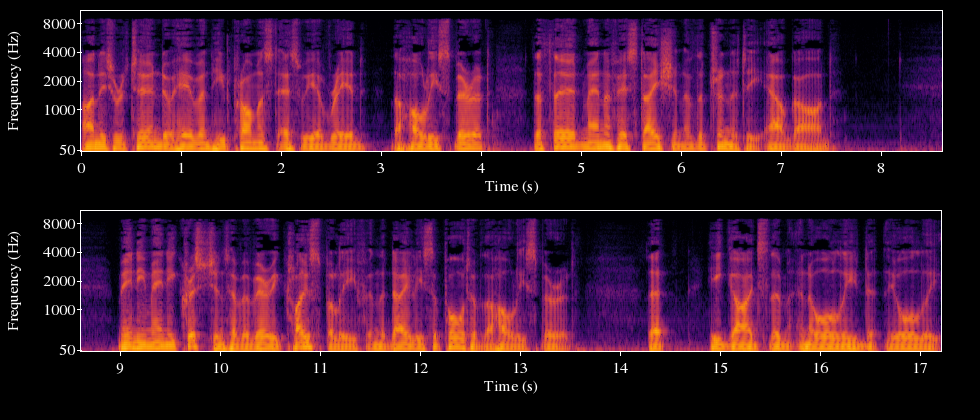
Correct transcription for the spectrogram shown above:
On his return to heaven, he promised, as we have read, the Holy Spirit, the third manifestation of the Trinity, our God. Many, many Christians have a very close belief in the daily support of the Holy Spirit, that he guides them in all, the, all, the,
